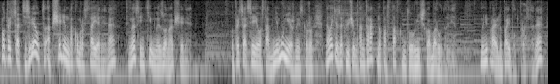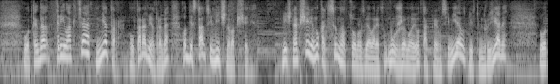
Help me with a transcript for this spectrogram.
Вот представьте себе вот общение на таком расстоянии, да, у нас интимная зона общения. Вот представьте, я вас обниму нежно и скажу, давайте заключим контракт на поставку металлургического оборудования. Ну, неправильно поймут просто, да? Вот, когда три локтя, метр, полтора метра, да, вот дистанция личного общения. Личное общение, ну, как сын с отцом разговаривает, муж с женой, вот так прямо в семье, с близкими друзьями. Вот.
